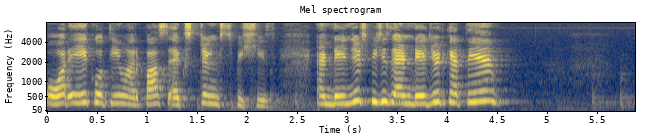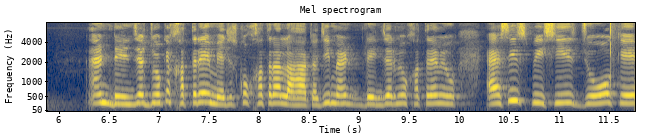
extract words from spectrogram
और एक होती है हमारे पास extinct species endangered species endangered कहते हैं एंड डेंजर जो कि ख़तरे में जिसको ख़तरा लहा का जी, मैं डेंजर में हूँ, ख़तरे में हूँ। ऐसी स्पीशीज़ जो कि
